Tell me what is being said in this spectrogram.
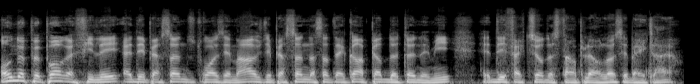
on ne peut pas refiler à des personnes du troisième âge, des personnes dans certains cas en perte d'autonomie, des factures de cette ampleur-là, c'est bien clair.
